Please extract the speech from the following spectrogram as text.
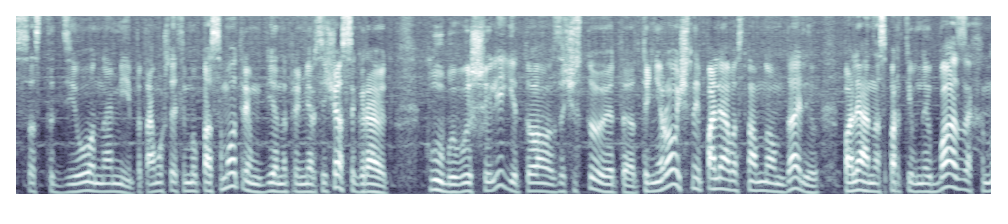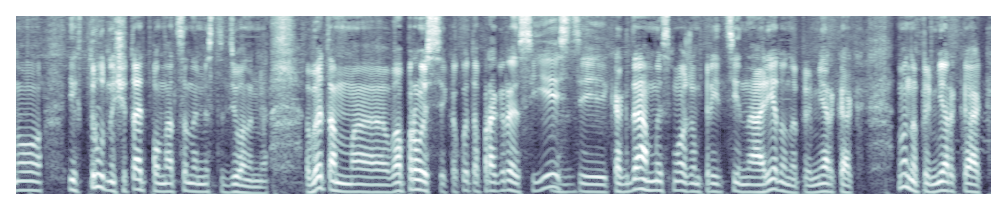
со стадионами? Потому что если мы посмотрим, где, например, сейчас играют клубы высшей лиги, то зачастую это тренировочные поля в основном, да, или поля на спортивных базах, но их трудно считать полноценными стадионами. В этом э, вопросе какой-то прогресс есть, mm-hmm. и когда мы сможем прийти на арену, например, как, ну, например, как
